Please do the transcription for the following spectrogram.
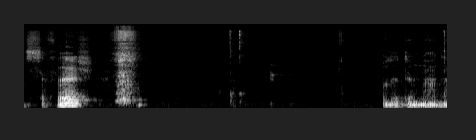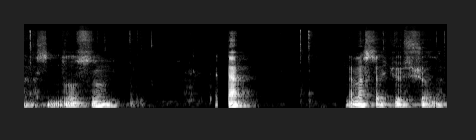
Sıfır. Bu da dırnağın arasında olsun. Belə. Nə məsləhət görürsünüz uşaqlar?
